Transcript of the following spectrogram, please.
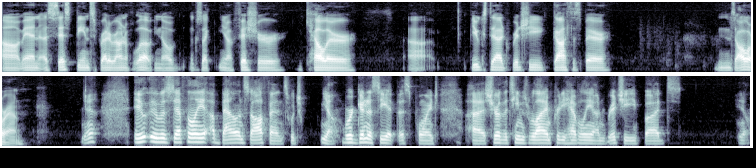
um, and assist being spread around with love. You know, looks like you know Fischer, Keller, uh, Bjugstad, Ritchie, Gostisbehere. It's all around. Yeah, it it was definitely a balanced offense, which you know we're gonna see at this point. Uh, sure, the team's relying pretty heavily on Ritchie, but you know,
